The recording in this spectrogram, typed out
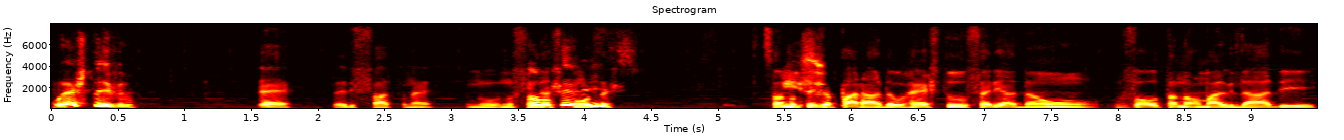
O resto teve, né? É, é de fato, né? No, no fim Só das contas, isso. Só não Isso. teve a parada. O resto, o feriadão volta à normalidade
